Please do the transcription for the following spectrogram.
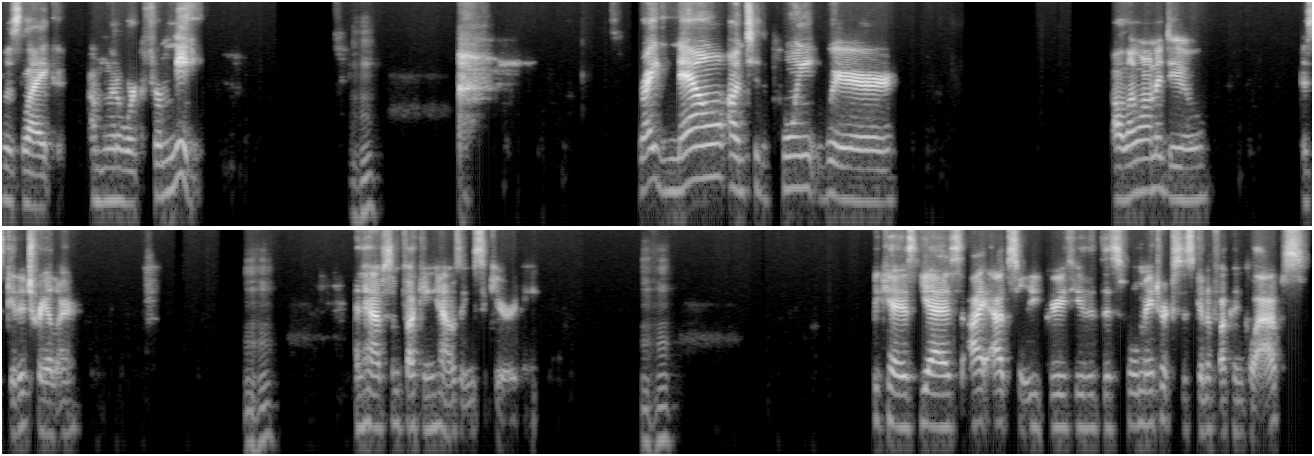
was like, I'm going to work for me. Mm-hmm. right now i'm to the point where all i want to do is get a trailer mm-hmm, and have some fucking housing security. Mm-hmm. because yes i absolutely agree with you that this whole matrix is going to fucking collapse.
